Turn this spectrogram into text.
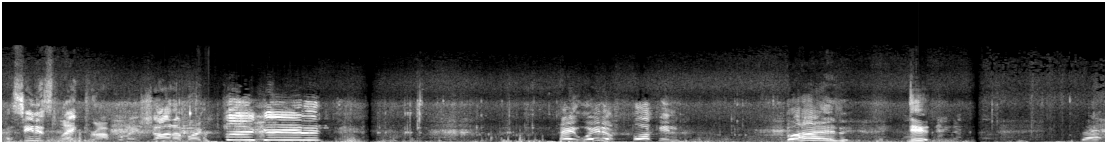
I seen his leg drop when I shot him. Like, fucking it. Hey, way to fucking bud. Dude, That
